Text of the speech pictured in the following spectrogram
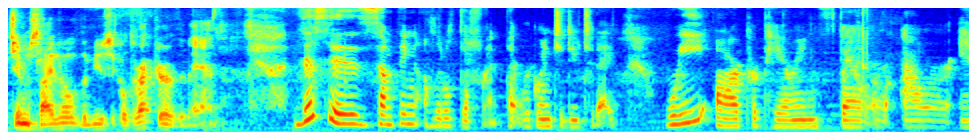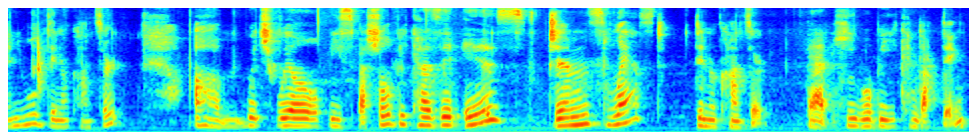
Jim Seidel, the musical director of the band. This is something a little different that we're going to do today. We are preparing for our annual dinner concert, um, which will be special because it is Jim's last dinner concert that he will be conducting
